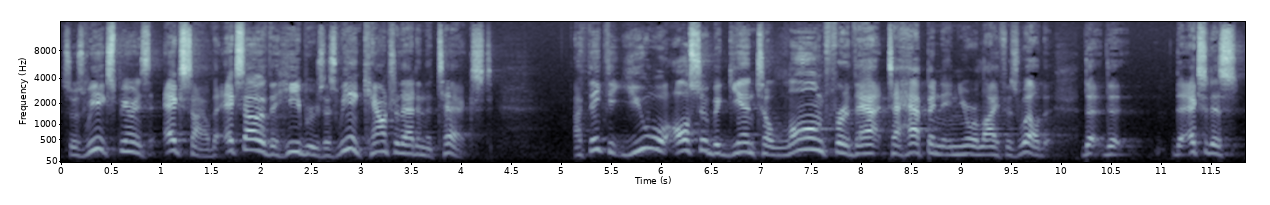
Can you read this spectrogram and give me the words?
So, as we experience exile, the exile of the Hebrews, as we encounter that in the text, I think that you will also begin to long for that to happen in your life as well. The, the, the, the Exodus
